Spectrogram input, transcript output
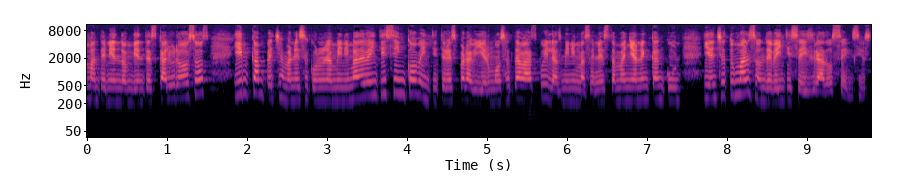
manteniendo ambientes calurosos, y Campeche amanece con una mínima de 25, 23 para Villahermosa, Tabasco, y las mínimas en esta mañana en Cancún y en Chetumal son de 26 grados Celsius.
